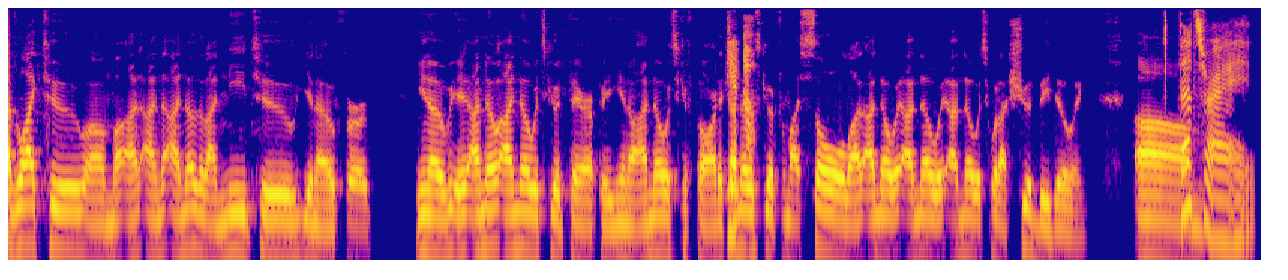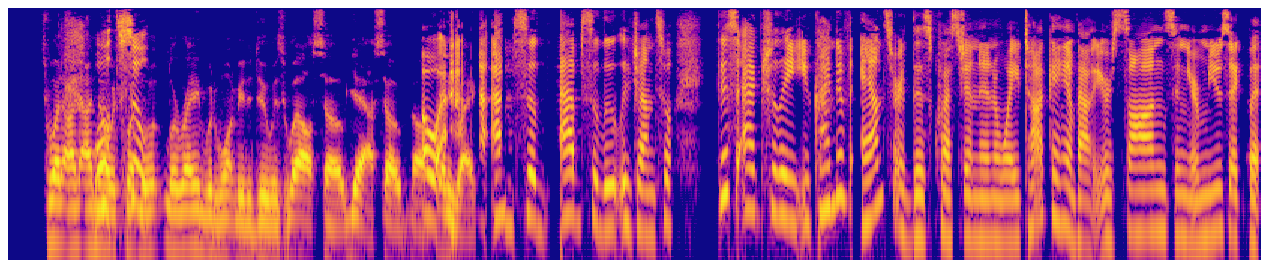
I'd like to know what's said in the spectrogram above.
I'd like to. Um, I, I I know that I need to. You know, for you know, it, I know I know it's good therapy. You know, I know it's cathartic. I know it's good for my soul. I, I know I know I know it's what I should be doing. that's Um, right. It's what I, I know Well, it's what so Lo- Lorraine would want me to do as well. So yeah. So um, Oh, anyway, absolutely, absolutely, John. So this actually, you kind of answered this question in a way, talking about your songs and your music. But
